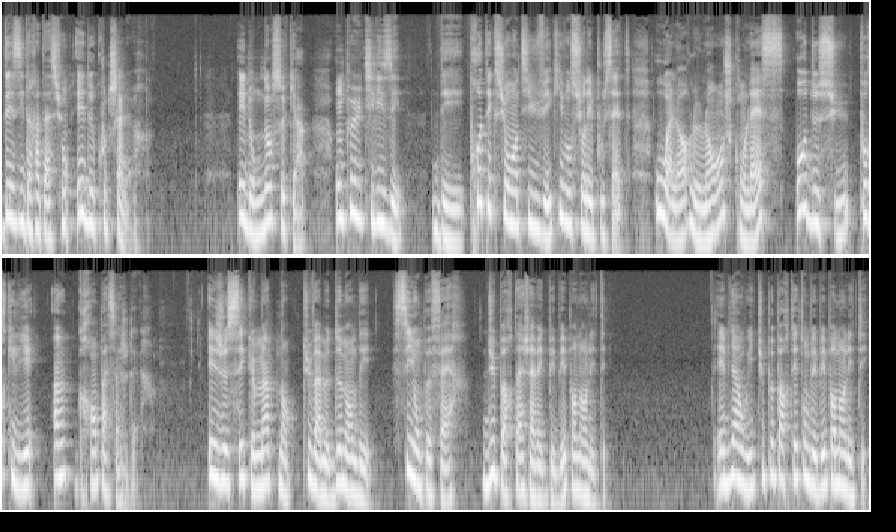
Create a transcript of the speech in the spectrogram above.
déshydratation et de coup de chaleur. Et donc dans ce cas, on peut utiliser des protections anti-UV qui vont sur les poussettes ou alors le lange qu'on laisse au-dessus pour qu'il y ait un grand passage d'air. Et je sais que maintenant, tu vas me demander si on peut faire du portage avec bébé pendant l'été. Eh bien oui, tu peux porter ton bébé pendant l'été.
